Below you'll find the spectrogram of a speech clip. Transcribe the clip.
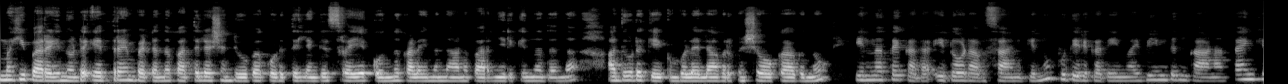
മഹി പറയുന്നുണ്ട് എത്രയും പെട്ടെന്ന് പത്ത് ലക്ഷം രൂപ കൊടുത്തില്ലെങ്കിൽ ശ്രേയ കൊന്നു കളയുമെന്നാണ് പറഞ്ഞിരിക്കുന്നതെന്ന്. അതോടെ കേൾക്കുമ്പോൾ എല്ലാവർക്കും ഷോക്കാകുന്നു. ഇന്നത്തെ കഥ ഇതോടെ അവസാനിക്കുന്നു. പുതിയൊരു കഥയുമായി വീണ്ടും കാണാം. താങ്ക്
